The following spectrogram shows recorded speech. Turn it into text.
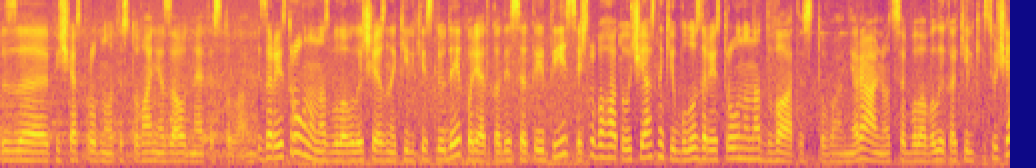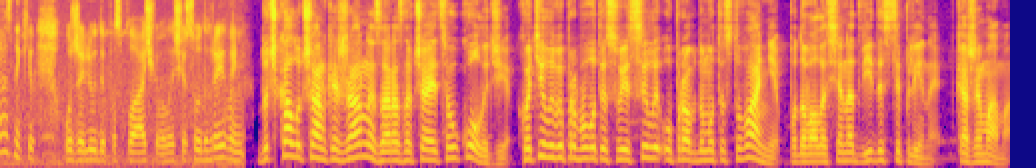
з під час пробного тестування за одне тестування. Зареєстровано у нас була величезна кількість людей, порядка 10 тисяч. Багато учасників було зареєстровано на два тестування. Реально, це була велика кількість учасників. Отже, люди посплачували 600 гривень. Дочка Лучанки Жанни зараз навчається у коледжі. Хотіли випробувати свої сили у пробному тестуванні, подавалася на дві дисципліни, каже мама.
